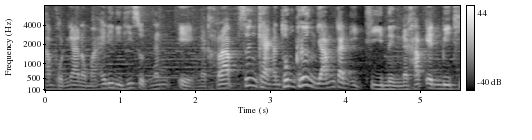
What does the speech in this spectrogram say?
ทำผลงานออกมาให้ได้ดีที่สุดนั่นเองนะครับ ซึ่งแข่งกันทุ่มครึ่งย้ำกันอีกทีหนึ่งนะครับ NBT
